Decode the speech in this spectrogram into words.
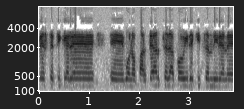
bestetik ere, e, bueno, parte hartzerako irekitzen diren e,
